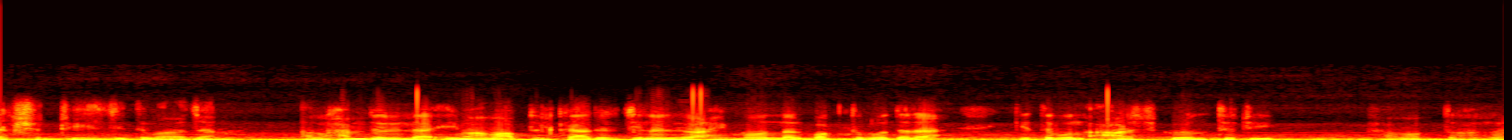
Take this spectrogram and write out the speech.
একষট্টি হিজড়িতে মারা যান। আলহামদুলিল্লাহ, ইমাম আব্দুল কাদের জিলানি রাহিমাল্লার বক্তব্য দ্বারা কেতাবুল আর্শ গ্রন্থটি সমাপ্ত হলো।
